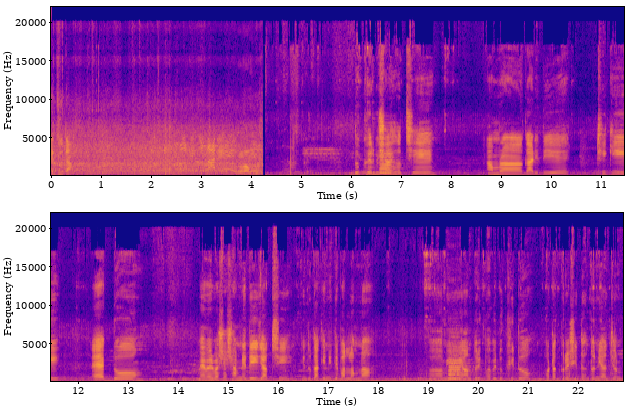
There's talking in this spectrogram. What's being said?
পায়ের জুতা। দুঃখের বিষয় হচ্ছে, আমরা গাড়ি দিয়ে ঠিকই একদম ম্যামের বাসার সামনে দিয়েই যাচ্ছি, কিন্তু তাকে নিতে পারলাম না। আমি আন্তরিকভাবে দুঃখিত হঠাৎ করে সিদ্ধান্ত নেওয়ার জন্য।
